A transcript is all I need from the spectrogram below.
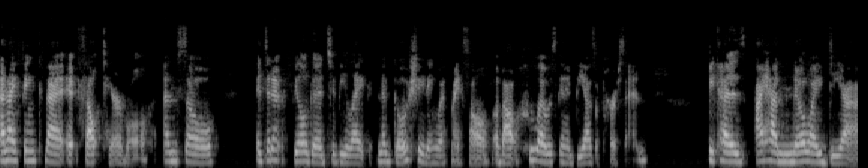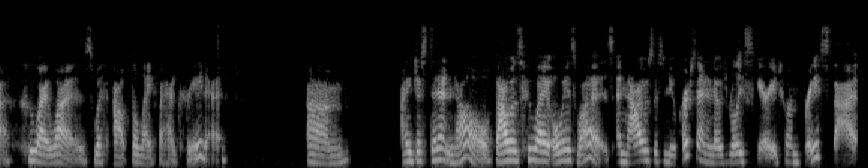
And I think that it felt terrible. And so it didn't feel good to be like negotiating with myself about who I was going to be as a person because I had no idea who I was without the life I had created. Um, I just didn't know. That was who I always was. And now I was this new person, and it was really scary to embrace that.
